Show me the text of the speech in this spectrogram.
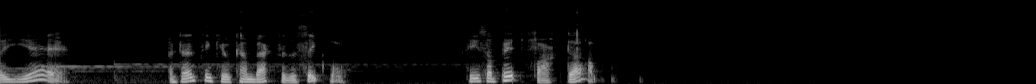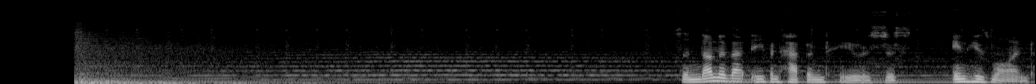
So yeah, I don't think he'll come back for the sequel. He's a bit fucked up. So none of that even happened, he was just in his mind.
